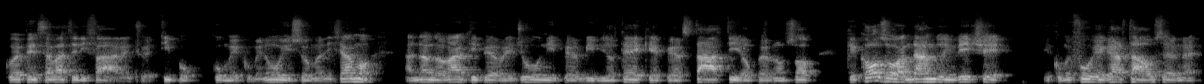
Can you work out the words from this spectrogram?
come, pensavate di fare? Cioè tipo come, come noi, insomma, diciamo, andando avanti per regioni, per biblioteche, per stati o per non so che cosa, o andando invece come Fogel e Garthausen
